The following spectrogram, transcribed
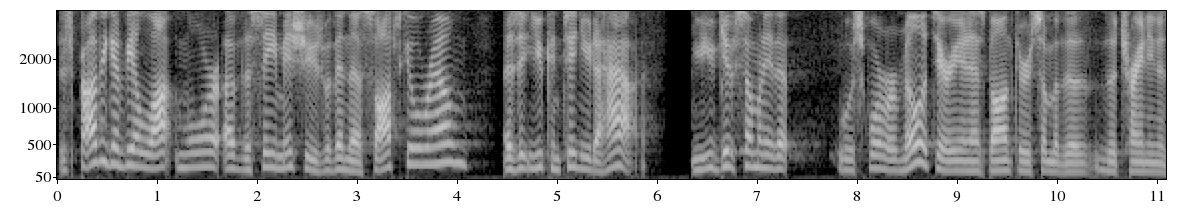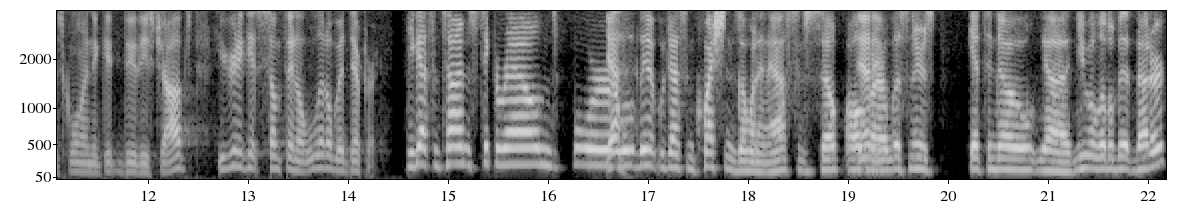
there's probably going to be a lot more of the same issues within the soft skill realm as that you continue to have. You give somebody that was former military and has gone through some of the, the training and is going to get, do these jobs, you're going to get something a little bit different you got some time to stick around for yeah. a little bit. We've got some questions I want to ask to help all yeah, of our dude. listeners get to know uh, you a little bit better.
